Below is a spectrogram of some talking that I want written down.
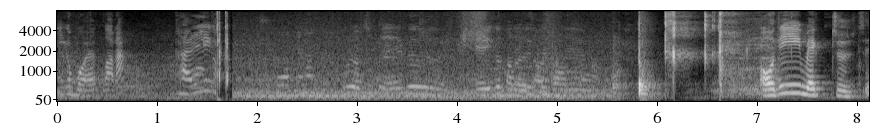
이거 뭐였더라? 갈릭. 우리 어차피 에그 에그 받아야 되잖아. 어디 맥주지?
